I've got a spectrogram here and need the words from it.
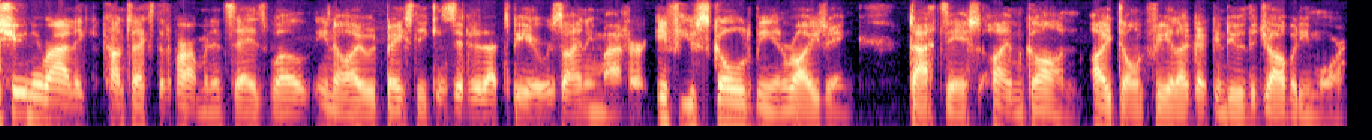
Siún Ní Raghallaigh contacts the department and says, "Well, you know, I would basically consider that to be a resigning matter. If you scold me in writing, that's it. I'm gone. I don't feel like I can do the job anymore."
